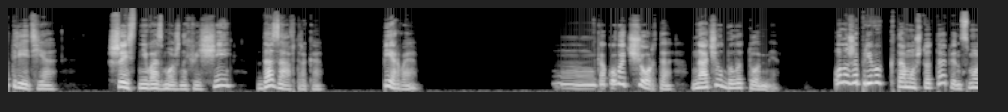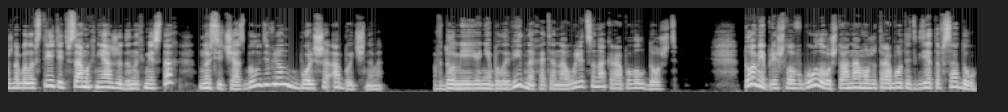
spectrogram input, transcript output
третья. Шесть невозможных вещей до завтрака. Первое. «М, «Какого чёрта?» — начал было Томми. Он уже привык к тому, что Таппинс можно было встретить в самых неожиданных местах, но сейчас был удивлен больше обычного. В доме ее не было видно, хотя на улице накрапывал дождь. Томми пришло в голову, что она может работать где-то в саду,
